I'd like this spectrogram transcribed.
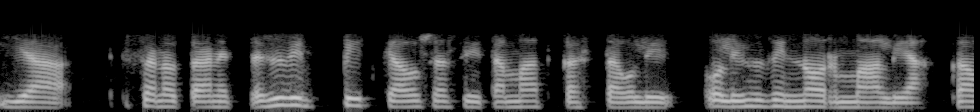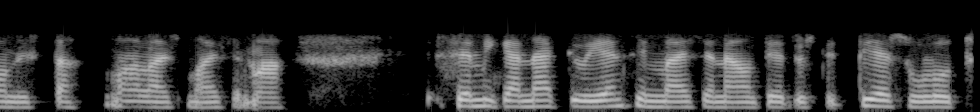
ja sanotaan, että hyvin pitkä osa siitä matkasta oli, oli hyvin normaalia, kaunista maalaismaisemaa. Se, mikä näkyy ensimmäisenä, on tietysti tiesulut,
